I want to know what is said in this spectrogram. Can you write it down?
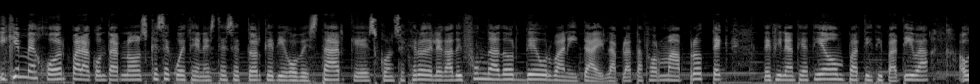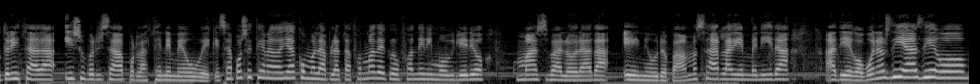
¿Y quién mejor para contarnos qué se cuece en este sector que Diego Bestar, que es consejero delegado y fundador de Urbanitae, la plataforma Protec de financiación participativa autorizada y supervisada por la CNMV, que se ha posicionado ya como la plataforma de crowdfunding inmobiliario más valorada en Europa? Vamos a dar la bienvenida a Diego. Buenos días, Diego.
